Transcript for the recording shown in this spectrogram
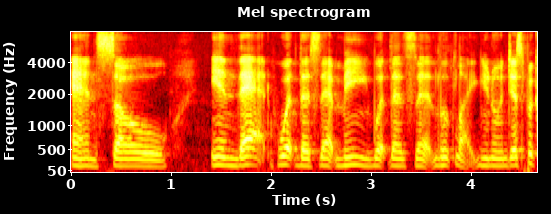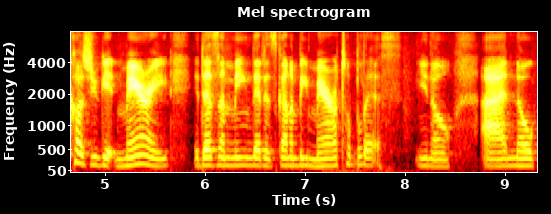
and so in that, what does that mean? What does that look like? You know, and just because you get married, it doesn't mean that it's going to be marital bliss. You know, I know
